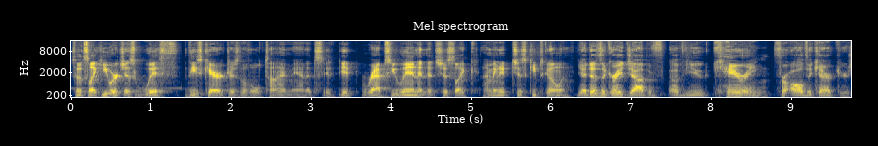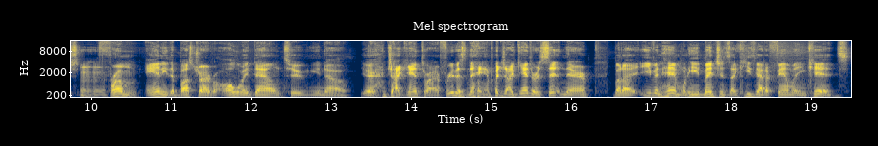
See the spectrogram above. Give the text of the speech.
So it's like you are just with these characters the whole time, man. It's it, it wraps you in and it's just like I mean it just keeps going. Yeah, it does a great job of, of you caring for all the characters. Mhm. From Annie, the bus driver, all the way down to, you know, your Gigantor. I forget his name, but Gigantor is sitting there. But uh, even him, when he mentions like he's got a family and kids,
